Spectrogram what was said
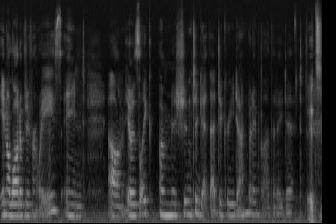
in a lot of different ways. And um, it was like a mission to get that degree done, but I'm glad that I did. It's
